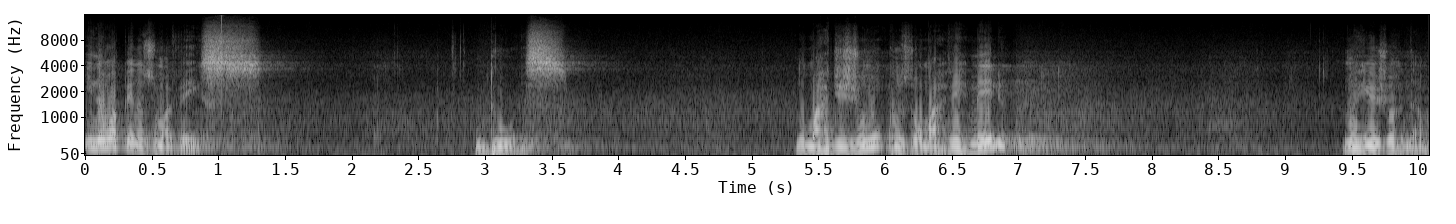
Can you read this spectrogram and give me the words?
E não apenas uma vez, duas no Mar de Juncos, ou Mar Vermelho, no Rio Jordão.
